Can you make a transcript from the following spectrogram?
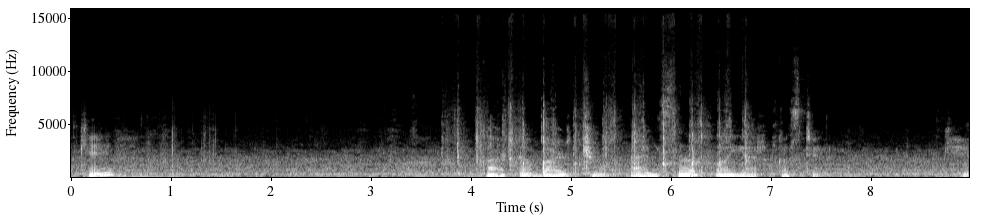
okay. Card number two answer for your question okay.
